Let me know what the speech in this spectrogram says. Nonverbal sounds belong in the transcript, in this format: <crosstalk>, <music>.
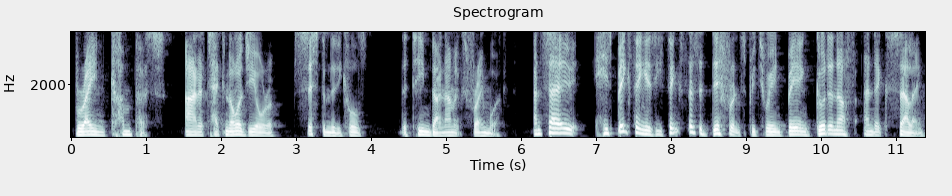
brain compass and a technology or a system that he calls the team dynamics framework. And so his big thing is he thinks there's a difference between being good enough and excelling.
